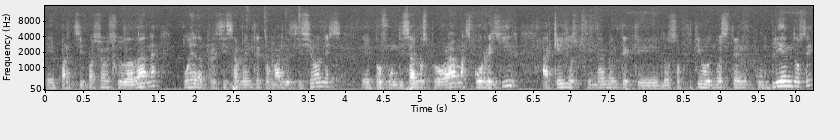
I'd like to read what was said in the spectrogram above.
eh, participación ciudadana pueda precisamente tomar decisiones, eh, profundizar los programas, corregir aquellos finalmente que los objetivos no estén cumpliéndose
